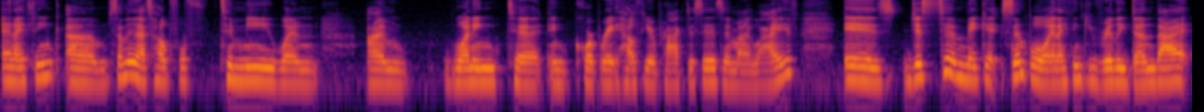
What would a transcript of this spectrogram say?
and I think um, something that's helpful f- to me when I'm wanting to incorporate healthier practices in my life is just to make it simple. And I think you've really done that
